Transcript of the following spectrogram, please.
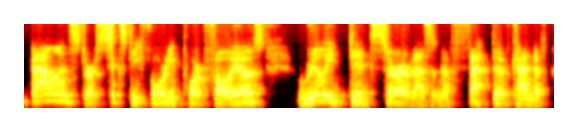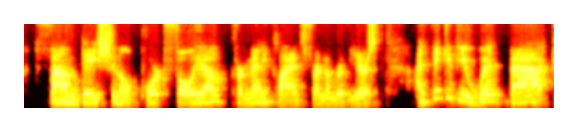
balanced or 60 40 portfolios really did serve as an effective kind of foundational portfolio for many clients for a number of years. I think if you went back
